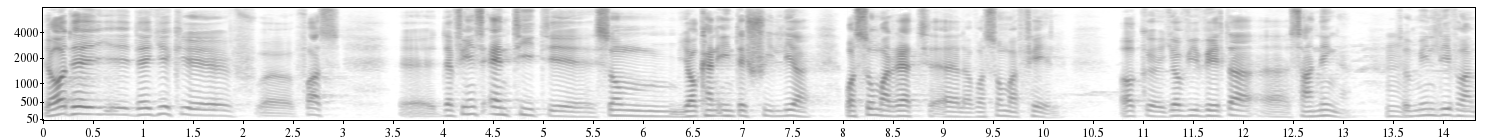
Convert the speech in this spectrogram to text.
Ja, det, det gick eh, eh, fast. eh, Det finns en tid som jag kan inte skilja vad som är rätt eller vad som är fel. Och jag vill veta sanningen. Så min liv har,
